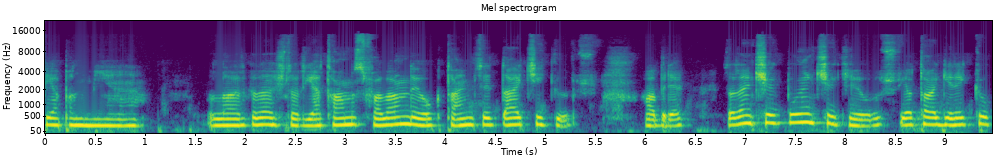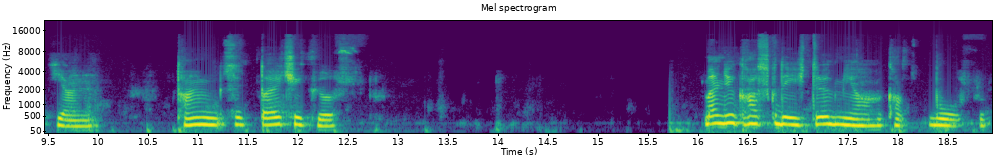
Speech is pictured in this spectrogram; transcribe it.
yapalım ya. Vallahi arkadaşlar yatağımız falan da yok. Time set daha çekiyoruz. Habire. Zaten checkpoint çekiyoruz. Yatağa gerek yok yani. Time set daha çekiyoruz. Bence kaskı değiştirelim ya. Kask bu olsun.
